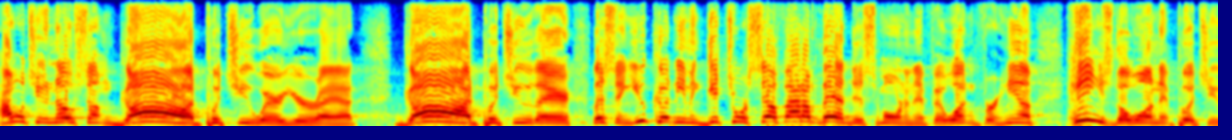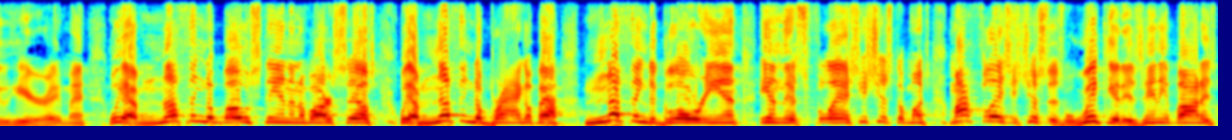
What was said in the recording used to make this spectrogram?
I want you to know something. God put you where you're at. God put you there. Listen, you couldn't even get yourself out of bed this morning if it wasn't for Him. He's the one that put you here. Amen. We have nothing to boast in and of ourselves. We have nothing to brag about, nothing to glory in in this flesh. It's just a bunch. My flesh is just as wicked as anybody's.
